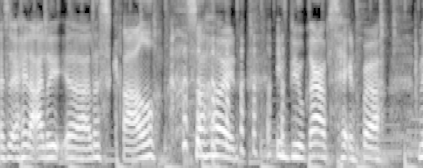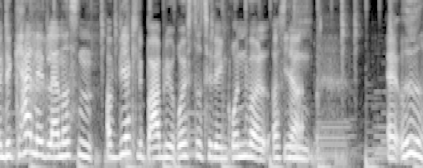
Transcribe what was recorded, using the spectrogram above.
Altså, jeg har heller aldrig, jeg har aldrig skrevet så højt i en biografsal før. Men det kan et eller andet sådan, at virkelig bare blive rystet til det en grundvold, og sådan, ja. øh, øh.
